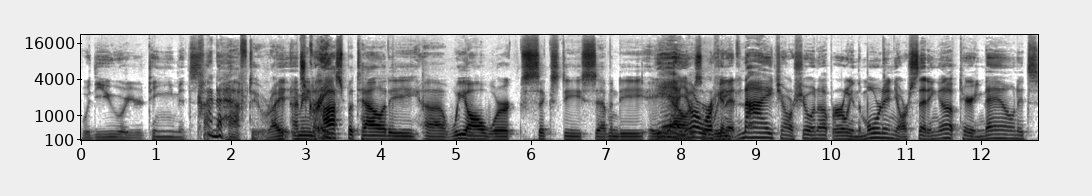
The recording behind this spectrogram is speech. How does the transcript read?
with you or your team, it's kind of have to, right? I mean, great. hospitality, uh, we all work 60, 70, 80 yeah, hours. y'all are working week. at night, y'all are showing up early in the morning, y'all are setting up, tearing down. It's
